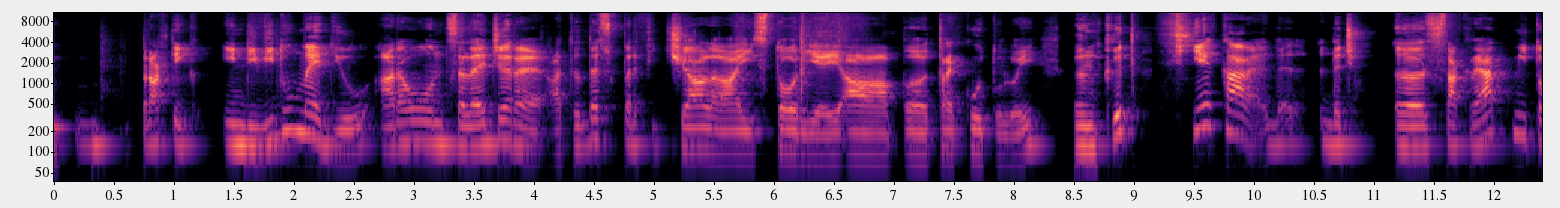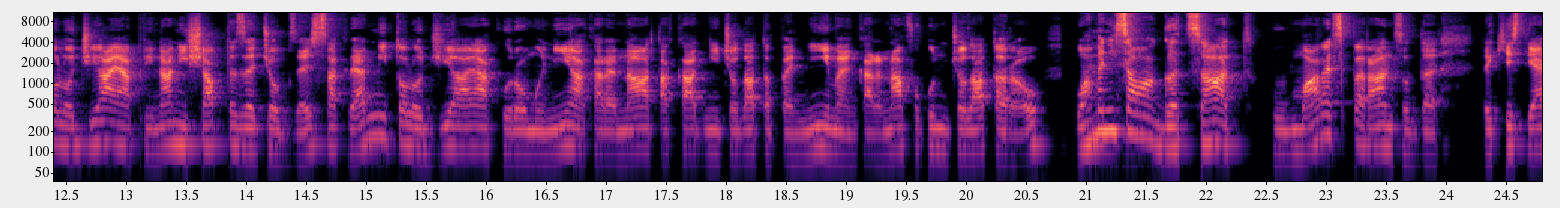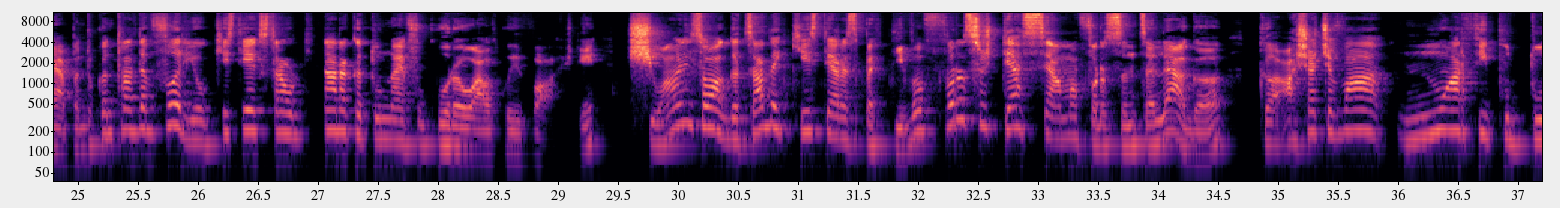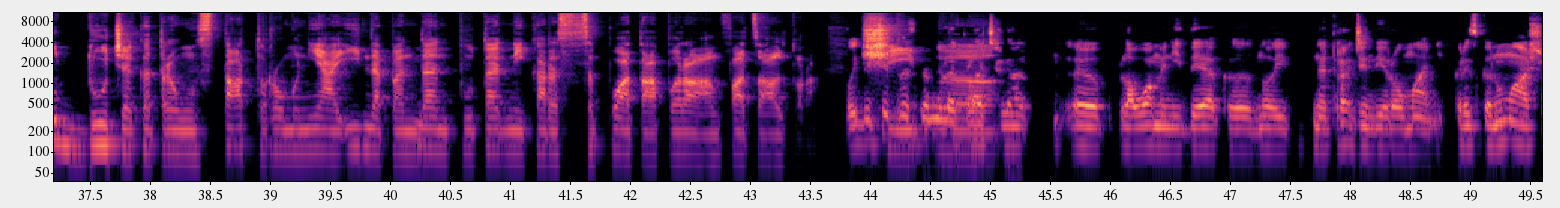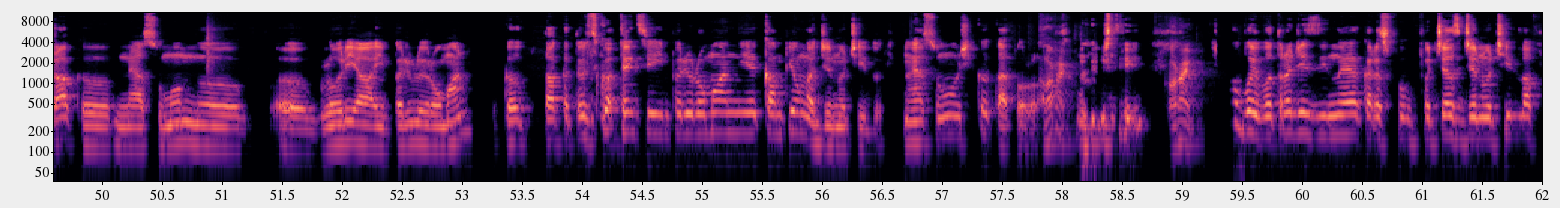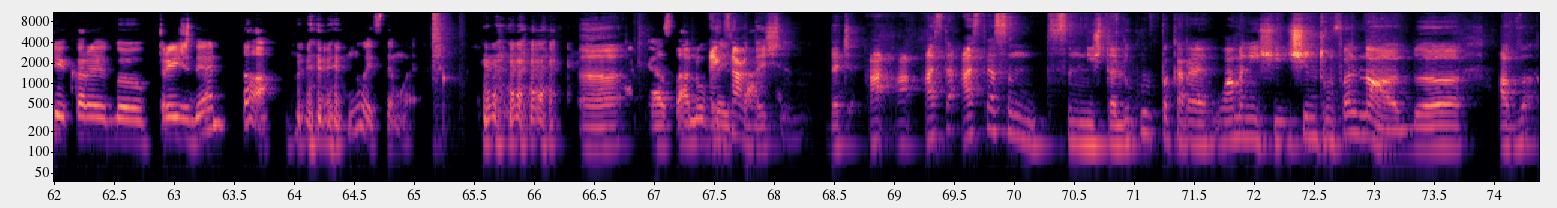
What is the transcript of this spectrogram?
practic, individul mediu are o înțelegere atât de superficială a istoriei, a uh, trecutului, încât fiecare. Deci, uh, s-a creat mitologia aia prin anii 70-80, s-a creat mitologia aia cu România care n-a atacat niciodată pe nimeni, care n-a făcut niciodată rău. Oamenii s-au agățat cu mare speranță de, de chestia aia, pentru că, într-adevăr, e o chestie extraordinară că tu n-ai făcut rău altcuiva, știi? Și oamenii s-au agățat de chestia respectivă fără să-și dea seama, fără să înțeleagă că așa ceva nu ar fi putut duce către un stat România independent, puternic, care să se poată apăra în fața altora. Păi de ce și, crezi că nu le uh, place la, uh, la oameni ideea că noi ne tragem din romani? Crezi că numai așa, că ne asumăm uh, gloria Imperiului Roman? Că dacă te uiți cu atenție, Imperiul Roman e campion la genociduri. Noi asumăm și căcatul ăla. Corect. Știi? Corect. Și, voi vă trageți din aia care făceați genocid la fiecare uh, 30 de ani? Da. Noi suntem aia. Uh, Asta nu vrei Exact. Deci, deci a, a, astea, astea sunt, sunt niște lucruri pe care oamenii și, și într-un fel, na, uh,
